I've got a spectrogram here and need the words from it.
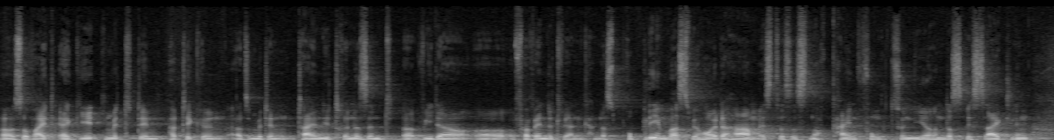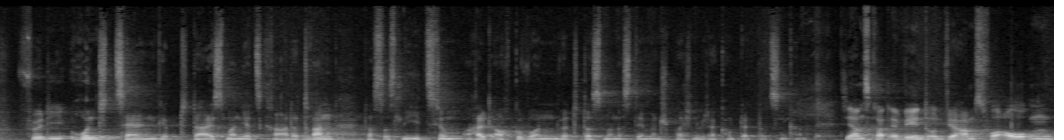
äh, soweit er geht, mit den Partikeln, also mit den Teilen, die drin sind, äh, wieder äh, verwendet werden kann. Das Problem, was wir heute haben, ist, dass es noch kein funktionierendes Recycling für die Rundzellen gibt. Da ist man jetzt gerade mhm. dran, dass das Lithium halt auch gewonnen wird, dass man es dementsprechend wieder komplett nutzen kann. Sie haben es gerade erwähnt und wir haben es vor Augen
